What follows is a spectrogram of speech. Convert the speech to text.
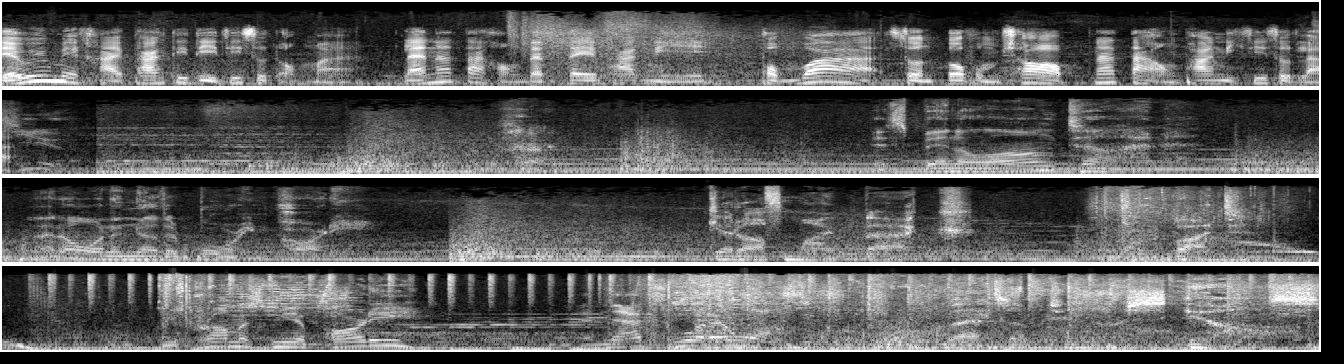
Devil May Cry ภาคที่ดีที่สุดออกมา และหน้าตาของดันเต้ภาคนี้ ผมว่าส่วนตัวผมชอบหน้าตาของภาคนี้ที่สุดละ It's been a long time. I don't want another boring party. Get off my back. But you promised me a party, and that's what I want. That's up to your skills.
